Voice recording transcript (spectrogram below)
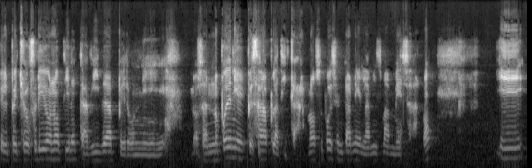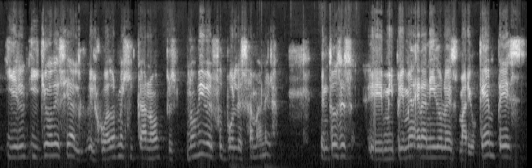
el pecho frío no tiene cabida, pero ni, o sea, no puede ni empezar a platicar, no se puede sentar ni en la misma mesa, ¿no? Y, y, yo decía, el, jugador mexicano pues, no vive el fútbol de esa manera. Entonces, eh, mi primer gran ídolo es Mario Kempes,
